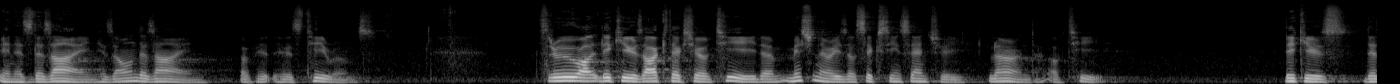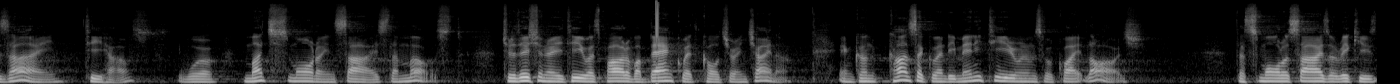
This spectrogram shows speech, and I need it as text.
in his design, his own design of his tea rooms. Through Rikyu's architecture of tea, the missionaries of 16th century learned of tea. Rikyu's design tea house were much smaller in size than most. Traditionally, tea was part of a banquet culture in China, and con- consequently, many tea rooms were quite large. The smaller size of Rikyu's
